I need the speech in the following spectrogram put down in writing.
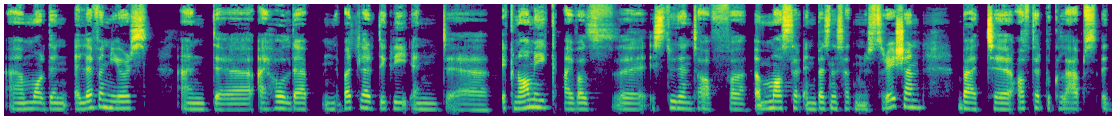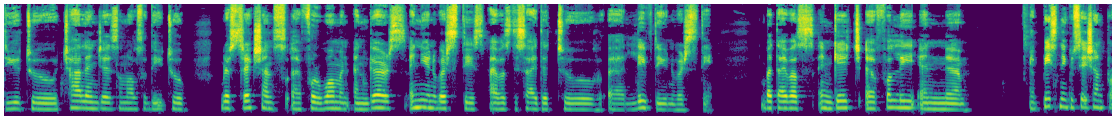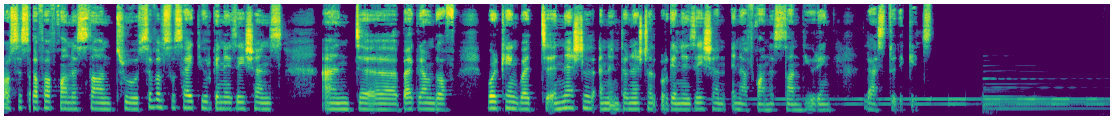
uh, more than 11 years. And uh, I hold a bachelor degree in uh, economic. I was a student of a master in business administration, but after the collapse, due to challenges and also due to restrictions uh, for women and girls in universities, I was decided to uh, leave the university. But I was engaged uh, fully in um, peace negotiation process of Afghanistan through civil society organizations and uh, background of working with national and international organization in Afghanistan during last two decades.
